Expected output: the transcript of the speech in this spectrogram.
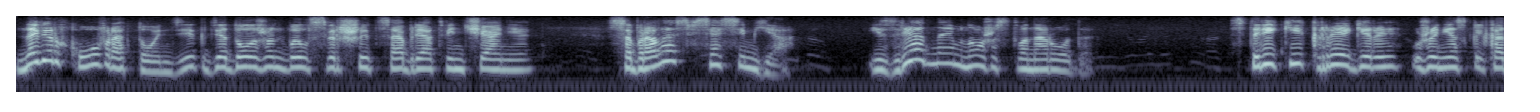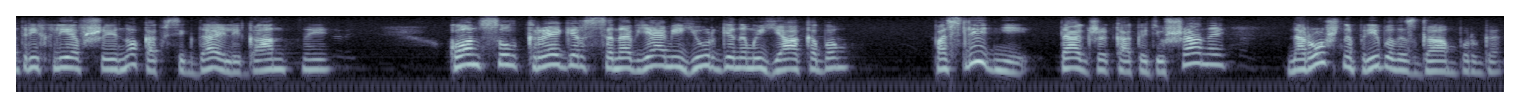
Наверху, в ротонде, где должен был свершиться обряд венчания, собралась вся семья, изрядное множество народа. Старики-крегеры, уже несколько отрехлевшие, но, как всегда, элегантные, консул Крегер с сыновьями Юргеном и Якобом, последний, так же, как и Дюшаны, нарочно прибыл из Гамбурга.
